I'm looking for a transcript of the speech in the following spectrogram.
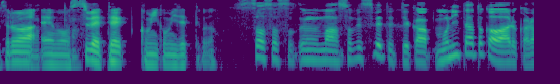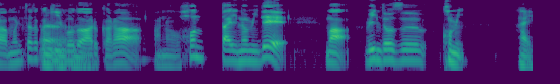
それは、えーもう全て込み込みでってこと？そうそうそう、うん、まあそれ全てっていうかモニターとかはあるからモニターとかキーボードはあるから、あの本体のみでまあ Windows 込みはいはい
